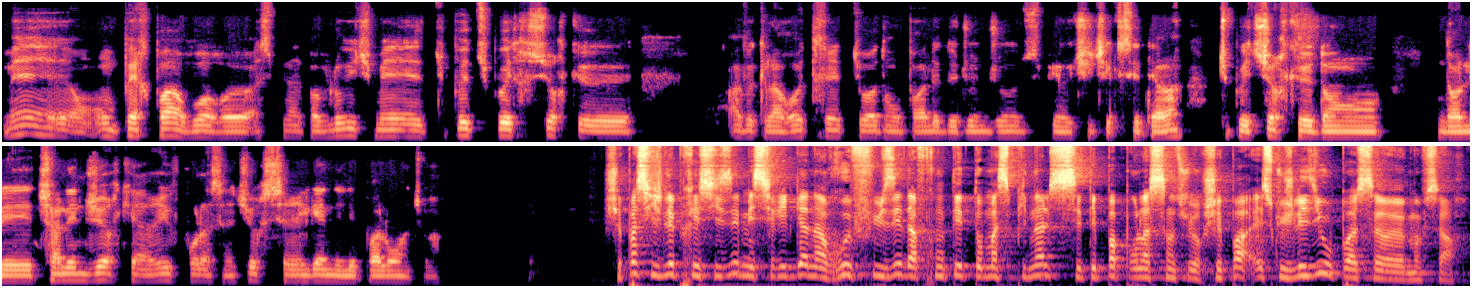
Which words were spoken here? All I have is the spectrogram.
Mais on ne perd pas à voir euh, Aspinal Pavlovic. Mais tu peux, tu peux être sûr que avec la retraite, tu vois, dont on parlait de John Jones, Miocic, etc., tu peux être sûr que dans, dans les challengers qui arrivent pour la ceinture, Cyril Gane, il est pas loin, tu vois. Je sais pas si je l'ai précisé, mais Cyril Gann a refusé d'affronter Thomas Spinal si c'était pas pour la ceinture. Je sais pas, est-ce que je l'ai dit ou pas, ça, Mofsar?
